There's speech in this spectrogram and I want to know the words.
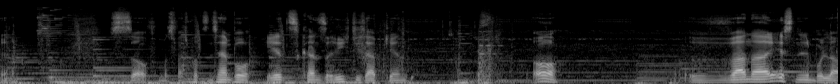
Ja. So, 25% Tempo. Jetzt kann es richtig abgehen. Oh. Wanna ist Nebula.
